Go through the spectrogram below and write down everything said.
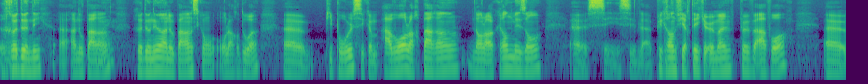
redonner à, à nos parents, Ouais. redonner à nos parents ce qu'on on leur doit. Euh, Puis pour eux, c'est comme avoir leurs parents dans leur grande maison, euh, c'est la plus grande fierté qu'eux-mêmes peuvent avoir. Euh,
